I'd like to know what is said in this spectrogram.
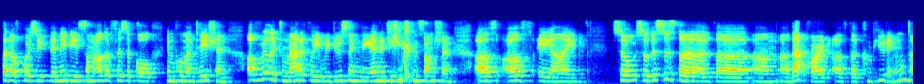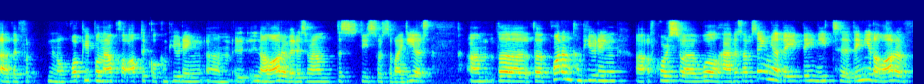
But of course, there may be some other physical implementation of really dramatically reducing the energy consumption of, of AI. So, so this is the the um, uh, that part of the computing, uh, the you know what people now call optical computing. Um, it, you know, a lot of it is around this these sorts of ideas. Um, the the quantum computing, uh, of course, uh, will have, as I was saying, yeah, they they need to they need a lot of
